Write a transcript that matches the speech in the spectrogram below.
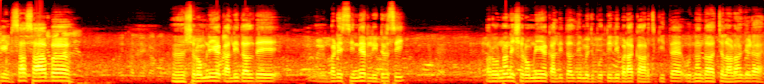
ਢੀਂਡਸਾ ਸਾਹਿਬ ਸ਼੍ਰੋਮਣੀ ਅਕਾਲੀ ਦਲ ਦੇ ਬੜੇ ਸੀਨੀਅਰ ਲੀਡਰ ਸੀ ਪਰ ਉਹਨਾਂ ਨੇ ਸ਼੍ਰੋਮਣੀ ਅਕਾਲੀ ਦਲ ਦੀ ਮਜ਼ਬੂਤੀ ਲਈ ਬੜਾ ਕਾਰਜ ਕੀਤਾ ਹੈ ਉਹਨਾਂ ਦਾ ਚਲਾਣਾ ਜਿਹੜਾ ਹੈ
